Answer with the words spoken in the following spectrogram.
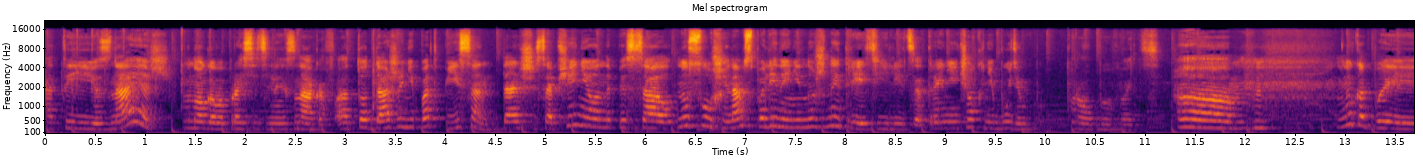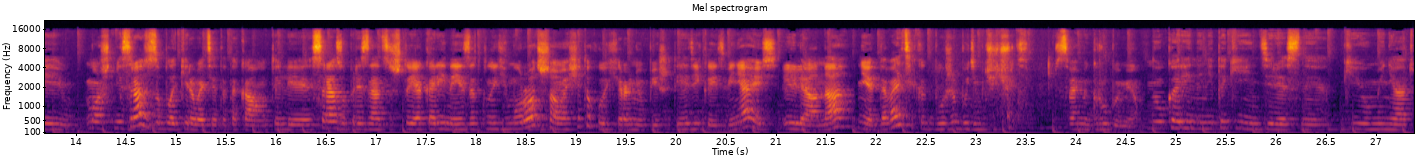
А ты ее знаешь? Много вопросительных знаков, а тот даже не подписан. Дальше сообщение он написал. Ну слушай, нам с Полиной не нужны третьи лица, тройничок не будем пробовать. ну, как бы, может, не сразу заблокировать этот аккаунт, или сразу признаться, что я Карина, и заткнуть ему рот, что он вообще такую херню пишет. Я дико извиняюсь. Или она. Нет, давайте как бы уже будем чуть-чуть с вами грубыми. Ну, у Карины не такие интересные, какие у меня от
